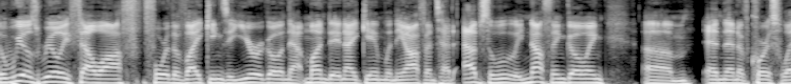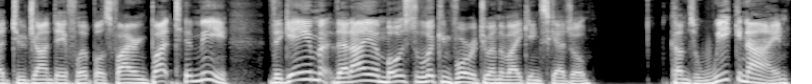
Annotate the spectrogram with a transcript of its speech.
the wheels really fell off for the Vikings a year ago in that Monday night game when the offense had absolutely nothing going. Um, and then, of course, led to John DeFilippo's firing. But to me, the game that I am most looking forward to on the Vikings schedule comes week nine.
